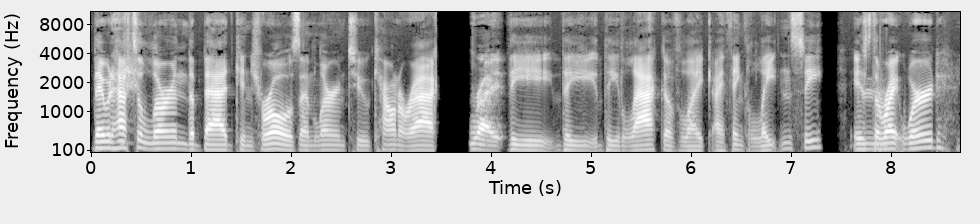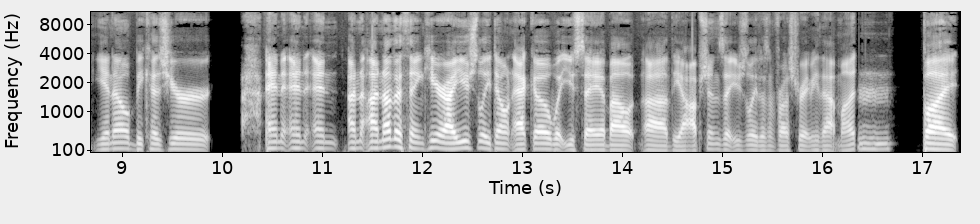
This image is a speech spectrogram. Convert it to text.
they would have to learn the bad controls and learn to counteract right. the the the lack of like I think latency is the Mm. right word, you know, because you're and and and an, another thing here, I usually don't echo what you say about uh the options. That usually doesn't frustrate me that much. Hmm but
